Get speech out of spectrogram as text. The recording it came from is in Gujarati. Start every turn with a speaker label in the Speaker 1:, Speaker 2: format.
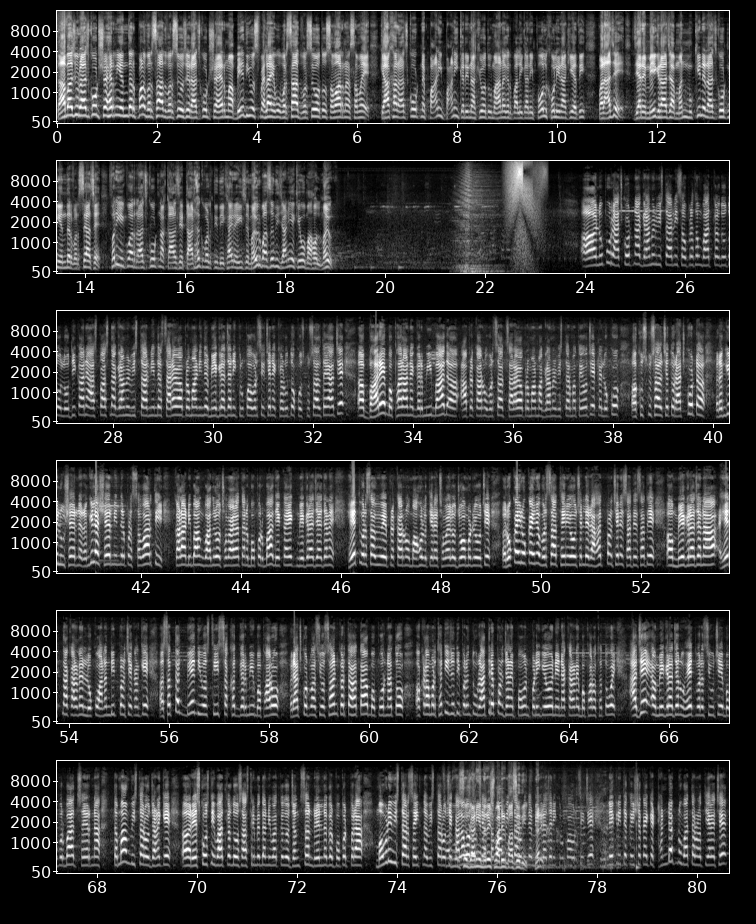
Speaker 1: આ બાજુ રાજકોટ શહેરની અંદર પણ વરસાદ વરસ્યો છે. રાજકોટ શહેરમાં બે દિવસ પહેલા એવો વરસાદ વરસ્યો હતો. સવારના સમયે કે આખા રાજકોટને પાણી પાણી કરી નાખ્યું હતું. મહાનગરપાલિકાની પોલ ખોલી નાખી હતી. પણ આજે જ્યારે મેઘરાજા મન મૂકીને રાજકોટની અંદર વરસ્યા છે, ફરી એકવાર રાજકોટના કાળજે ટાઢક વળતી દેખાઈ રહી છે. મયુર પાસેથી જાણીએ કેવો માહોલ? મયુર.
Speaker 2: નુપુર રાજકોટના ગ્રામીણ વિસ્તારની સૌપ્રથમ વાત કરી દઉં તો લોધિકા અને આસપાસના ગ્રામીણ વિસ્તારની અંદર સારા એવા પ્રમાણની અંદર મેઘરાજાની કૃપા વરસી છે અને ખેડૂતો ખુશખુશાલ થયા છે. ભારે બફારા અને ગરમી બાદ આ પ્રકારનો વરસાદ સારા એવા પ્રમાણમાં ગ્રામીણ વિસ્તારમાં થયો છે એટલે લોકો ખુશખુશાલ છે. તો રાજકોટ રંગીલું શહેર ને રંગીલા શહેરની અંદર પણ સવારથી કાળા ડિબાંગ વાદળો છવાયેલા હતા અને બપોર બાદ એકાએક મેઘરાજા જાણે હેત વરસાવ્યો એ પ્રકારનો માહોલ અત્યારે છવાયેલો જોવા મળી રહ્યો છે. રોકાઈ રોકાઈને વરસાદ થઈ રહ્યો છે એટલે રાહત પણ છે ને સાથે સાથે મેઘરાજાના મેઘરાજાના હેતના કારણે લોકો આનંદિત પણ છે કારણ કે સતત બે દિવસથી સખત ગરમી બફારો રાજકોટવાસીઓ સહન કરતા હતા. બપોરના તો અકળામણ થતી જ હતી પરંતુ રાત્રે પણ જાણે પવન પડી ગયો અને એના કારણે બફારો થતો હોય. આજે મેઘરાજાનું હેત વરસ્યું છે. બપોર બાદ શહેરના તમામ વિસ્તારો જાણે કે રેસકોર્સની વાત કરી દો શાસ્ત્રી મેદાનની વાત કરી દો જંકશન રેલનગર પોપટપરા મવડી વિસ્તાર સહિતના વિસ્તારો છે. કાલાવડ મેઘરાજાની કૃપા વરસી છે. અને એક રીતે કહી શકાય કે ઠંડકનું વાતાવરણ અત્યારે છે.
